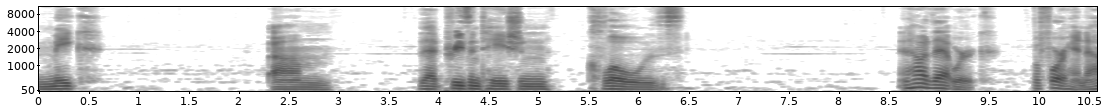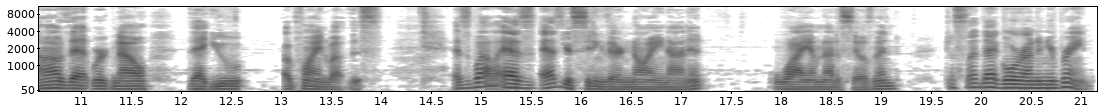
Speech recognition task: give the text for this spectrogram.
make um, that presentation close. And how did that work beforehand? How does that work now that you applying about this? As well as as you're sitting there gnawing on it, why I'm not a salesman, just let that go around in your brain.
